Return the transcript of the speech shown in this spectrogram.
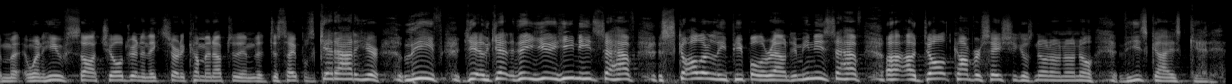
Um, uh, when he saw children and they started coming up to him, the disciples, get out of here, leave, get, get. He needs to have scholarly people around him. He needs to have uh, adult conversation. He goes, no, no, no, no. These guys get it.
